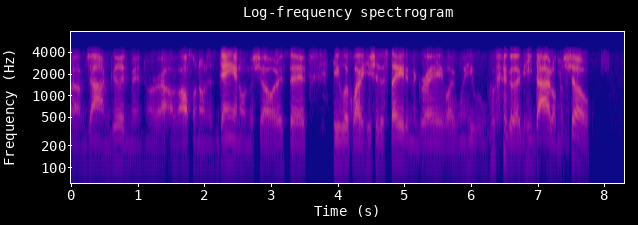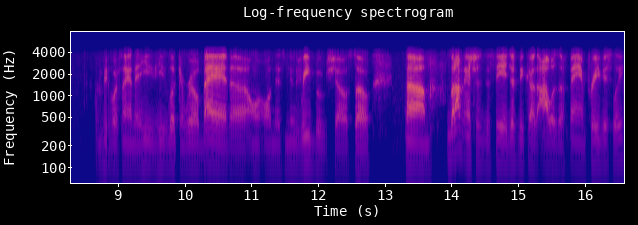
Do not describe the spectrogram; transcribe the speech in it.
um, John Goodman, or uh, also known as Dan, on the show. They said he looked like he should have stayed in the grave, like when he like he died on the Hmm. show. People are saying that he he's looking real bad uh, on on this new reboot show. So, um, but I'm interested to see it just because I was a fan previously.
